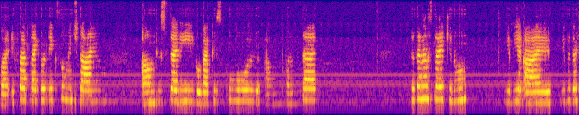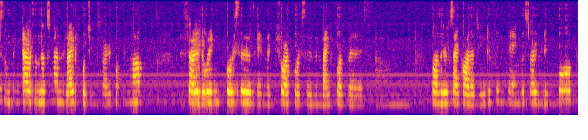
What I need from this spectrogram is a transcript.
but it felt like it would take so much time um, to study, go back to school, um, all of that. But then I was like, you know, maybe I maybe there's something else, and that's when life coaching started popping up. I started doing courses in like short courses in life purpose, um, positive psychology, different things. I started reading books,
